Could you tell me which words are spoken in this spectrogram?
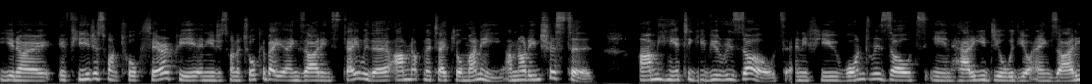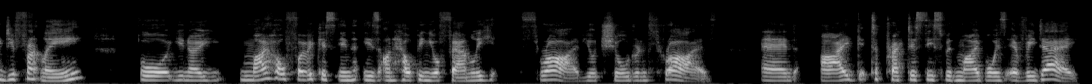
you know, if you just want talk therapy and you just want to talk about your anxiety and stay with it, I'm not going to take your money. I'm not interested. I'm here to give you results. And if you want results in how do you deal with your anxiety differently, or, you know, my whole focus in is on helping your family thrive, your children thrive. And I get to practice this with my boys every day.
